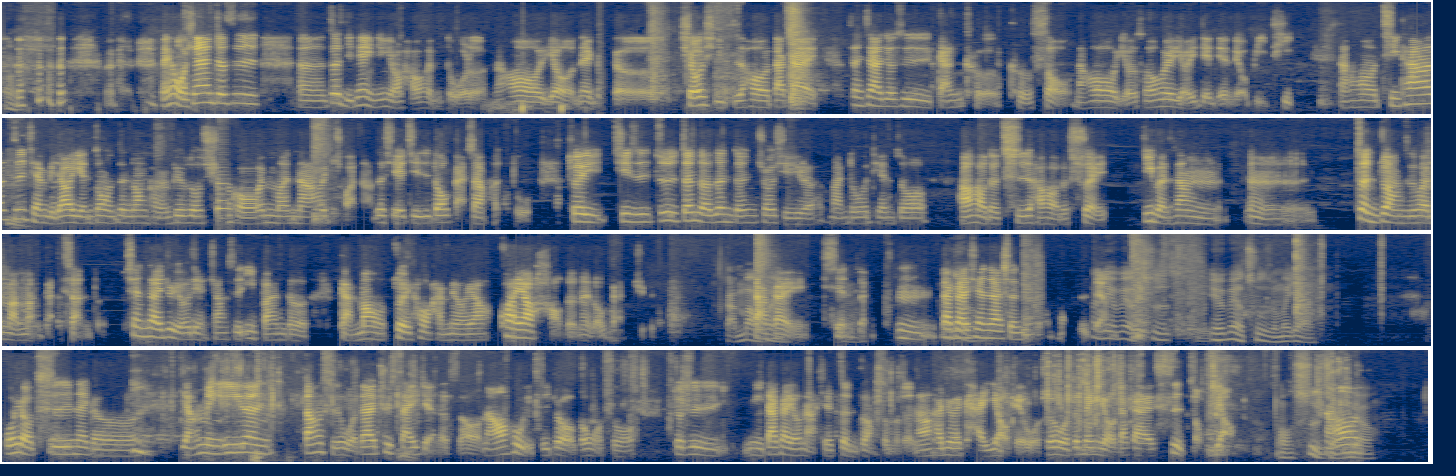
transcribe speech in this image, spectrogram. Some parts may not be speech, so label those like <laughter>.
<laughs> 没有，我现在就是，嗯、这几天已经有好很多了，然后有那个休息之后，大概剩下就是干咳、咳嗽，然后有时候会有一点点流鼻涕，然后其他之前比较严重的症状，可能比如说胸口会闷啊、会喘啊，这些其实都改善很多。所以其实就是真的认真休息了蛮多天之后，好好的吃，好好的睡，基本上，嗯，症状是会慢慢改善的。现在就有点像是一般的感冒，最后还没有要快要好的那种感觉。感冒大概现在，嗯，大概现在身体状况是这样你有。没有吃有没有出什么药？我有吃那个阳明医院，当时我在去筛检的时候，然后护理师就有跟我说，就是你大概有哪些症状什么的，然后他就会开药给我，所以我这边有大概四种药。哦，四种然后药，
